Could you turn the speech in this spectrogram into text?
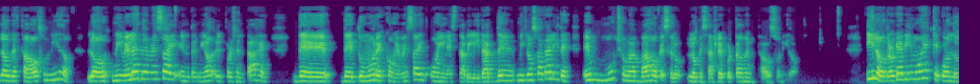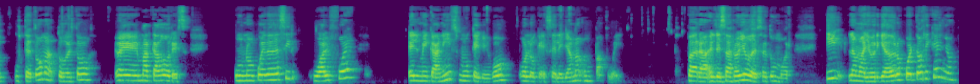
los de Estados Unidos. Los niveles de MSI en términos del porcentaje de, de, tumores con MSI o inestabilidad de microsatélites es mucho más bajo que lo, que se ha reportado en Estados Unidos. Y lo otro que vimos es que cuando usted toma todos estos eh, marcadores, uno puede decir cuál fue el mecanismo que llevó o lo que se le llama un pathway para el desarrollo de ese tumor y la mayoría de los puertorriqueños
